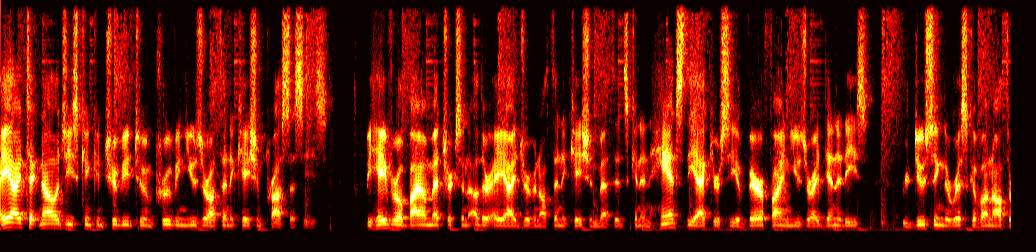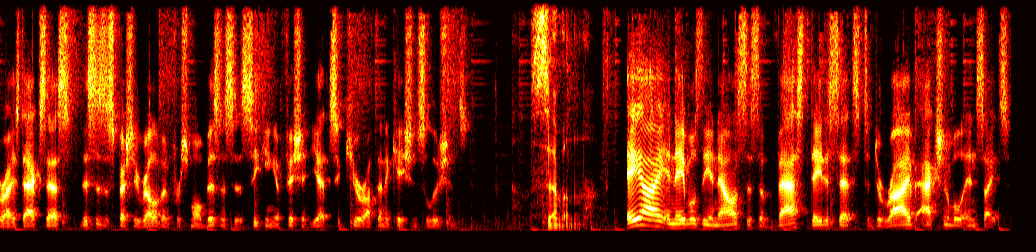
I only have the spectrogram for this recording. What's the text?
AI technologies can contribute to improving user authentication processes. Behavioral biometrics and other AI driven authentication methods can enhance the accuracy of verifying user identities, reducing the risk of unauthorized access. This is especially relevant for small businesses seeking efficient yet secure authentication solutions. 7. AI enables the analysis of vast data sets to derive actionable insights.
